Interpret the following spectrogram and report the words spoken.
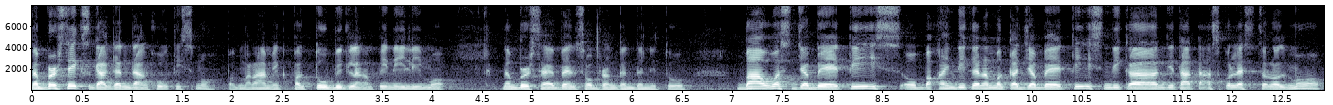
Number six, gaganda ang kutis mo. Pag marami, pag tubig lang ang pinili mo. Number seven, sobrang ganda nito. Bawas diabetes o baka hindi ka na magka-diabetes, hindi ka hindi tataas cholesterol mo,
